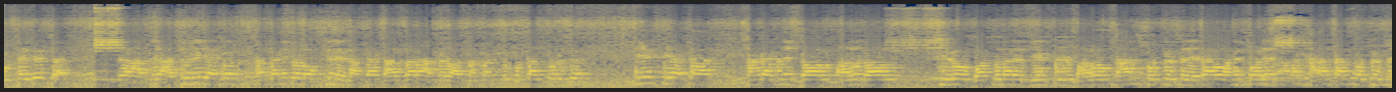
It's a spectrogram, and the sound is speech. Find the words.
বুঝাইতে চাই যে আপনি আসলেই একজন সম্মানিত লোক ছিলেন। আপনার কাজ দ্বারা আপনার অসম্মানিত প্রকাশ করেছেন। বিএনপি একটা সাংগঠনিক দল ভালো দল ছিল বর্তমানে বিএনপি ভালো কাজ করতেছে এটাও অনেক বলে খারাপ কাজ করতেছে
